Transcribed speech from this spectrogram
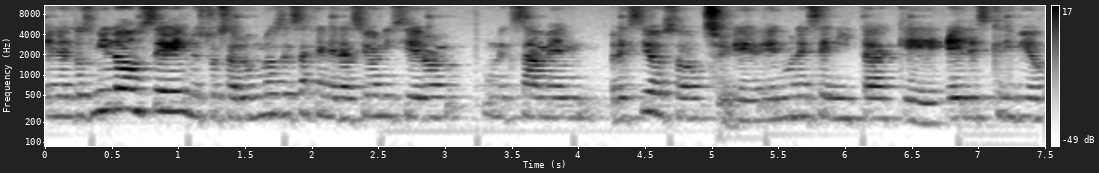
En el 2011 nuestros alumnos de esa generación hicieron un examen precioso Sí. eh, en una escenita que él escribió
